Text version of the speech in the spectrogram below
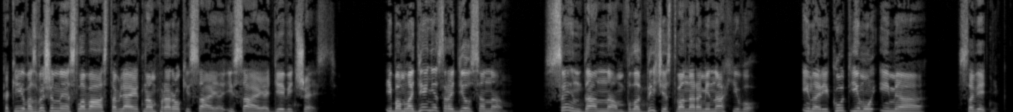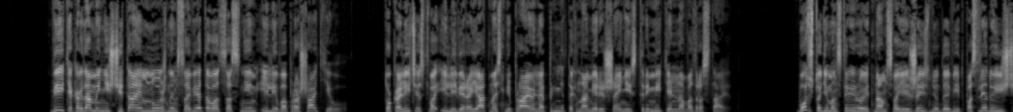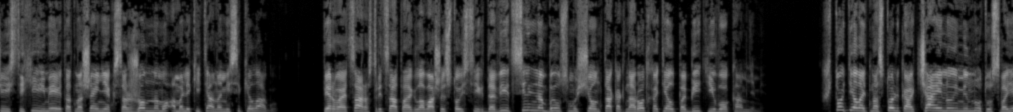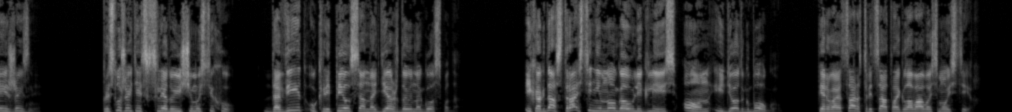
Какие возвышенные слова оставляет нам пророк Исаия, Исаия 9.6. «Ибо младенец родился нам, Сын дан нам владычество на раменах его, и нарекут ему имя Советник. Видите, когда мы не считаем нужным советоваться с ним или вопрошать его, то количество или вероятность неправильно принятых нами решений стремительно возрастает. Вот что демонстрирует нам своей жизнью Давид. Последующие стихи имеют отношение к сожженному амаликитянами Секелагу. 1 Царств, 30 глава, 6 стих, Давид сильно был смущен, так как народ хотел побить его камнями. Что делать настолько отчаянную минуту своей жизни? Прислушайтесь к следующему стиху. Давид укрепился надеждою на Господа. И когда страсти немного улеглись, он идет к Богу. 1 Царств, 30 глава, 8 стих.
